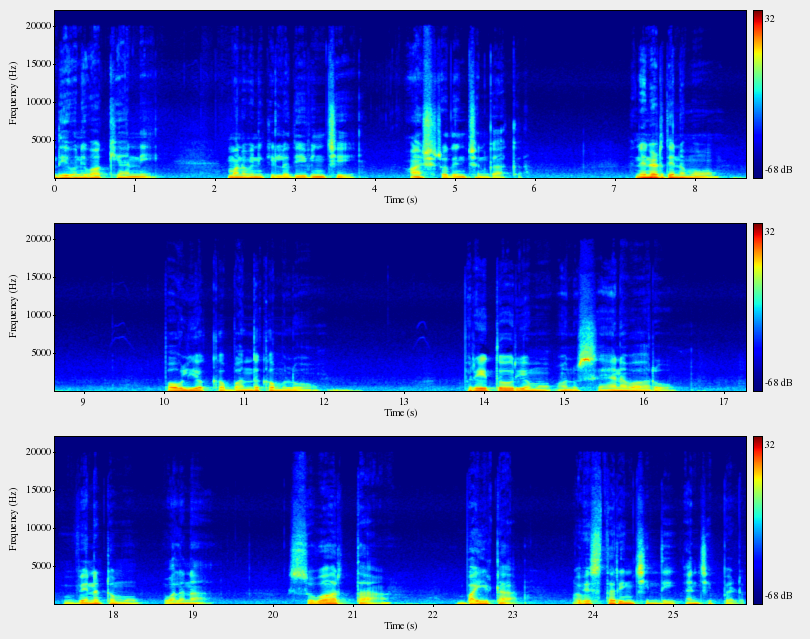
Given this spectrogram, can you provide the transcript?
దేవుని వాక్యాన్ని మన వెనికిళ్ళ దీవించి ఆశీర్వదించను గాక నిన్నటి దినము పౌలి యొక్క బంధకములో ప్రేతోర్యము అను సేనవారు వినటము వలన సువార్త బయట విస్తరించింది అని చెప్పాడు.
